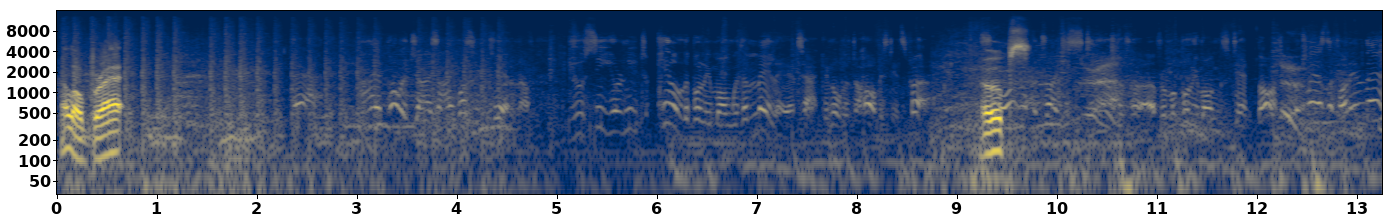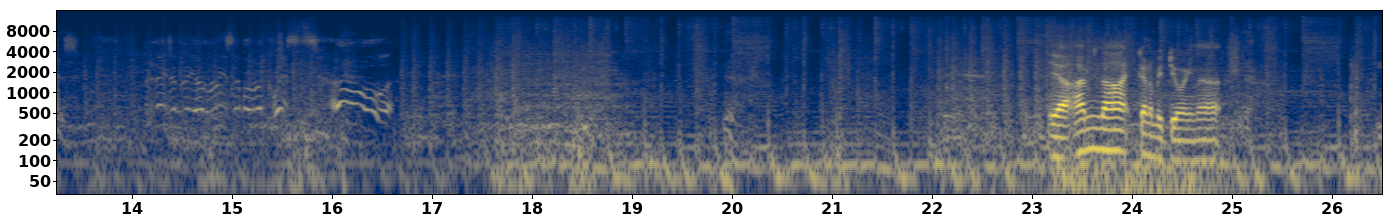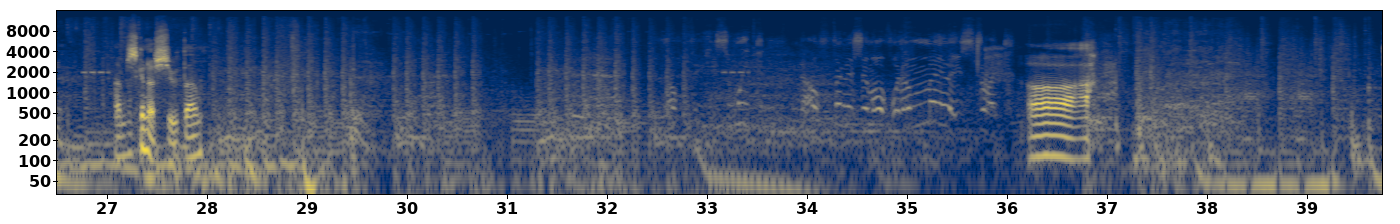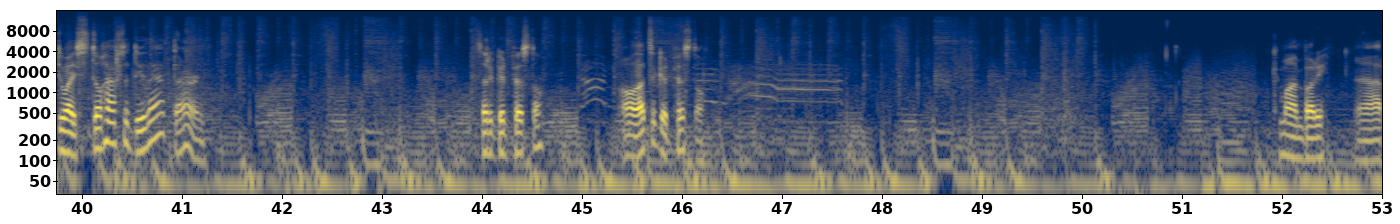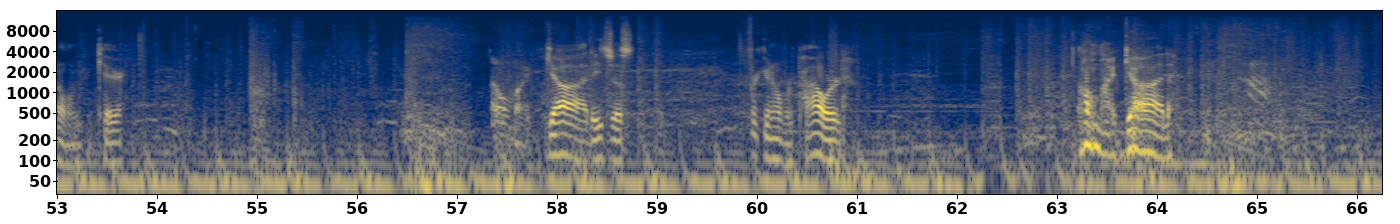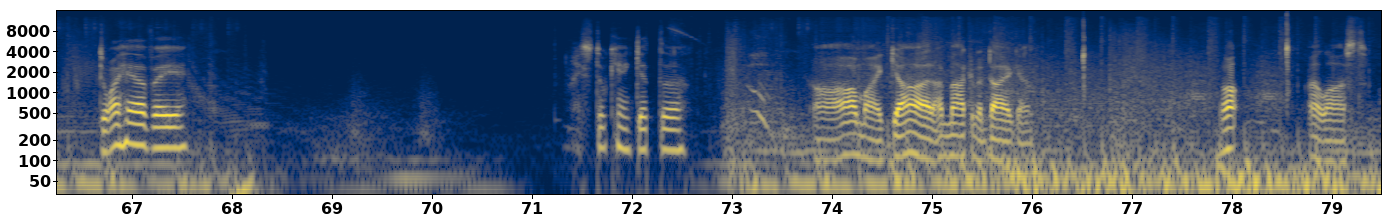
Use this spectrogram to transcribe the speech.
Hello, brat. I apologize, I wasn't clear enough. You see, you'll need to kill the Bullymong with a melee attack in order to harvest its fur. Oops. So try to steal the fur from a Bullymong's dead body, where's the fun in that? Unreasonable requests. Oh! Yeah, I'm not gonna be doing that. I'm just gonna shoot them. Lovely, he's. Now finish him off with a melee strike. Ah. do I still have to do that? Darn. That a good pistol? Oh, that's a good pistol. Come on, buddy. Nah, I don't even care. Oh my god, he's just freaking overpowered. Oh my god. Do I have a... I still can't get the... Oh my god, I'm not gonna die again. Oh, I lost.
